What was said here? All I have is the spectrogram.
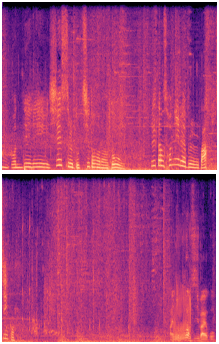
음, 원딜이 CS를 놓치더라도 일단 선의랩을 막 찍어. 아니 독감 쓰지 말고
